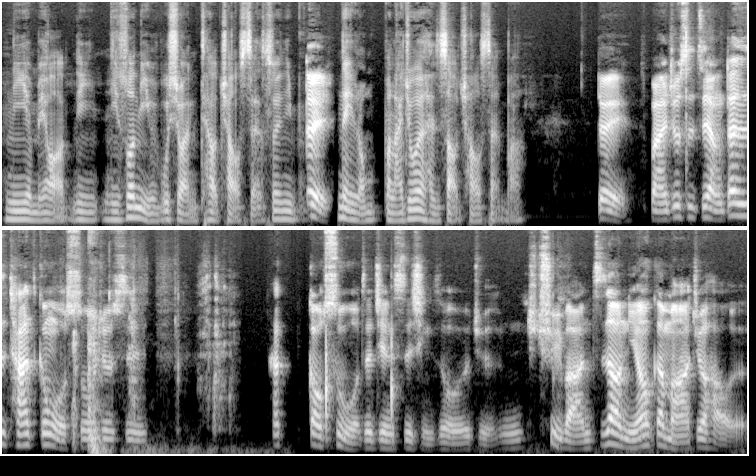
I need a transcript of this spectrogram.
你也没有你你说你不喜欢跳 Charleston，所以你对内容本来就会很少 Charleston 吧？对，本来就是这样。但是他跟我说，就是他告诉我这件事情之后，我就觉得你去吧，你知道你要干嘛就好了，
